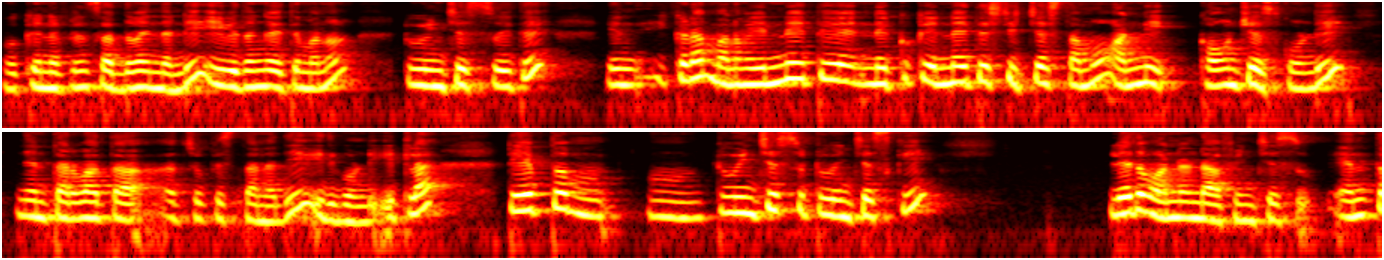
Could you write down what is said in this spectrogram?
ఓకేనా ఫ్రెండ్స్? అర్థమైందండి? ఈ విధంగా అయితే మనం టూ ఇంచెస్ అయితే ఇక్కడ మనం ఎన్నైతే నెక్కి ఎన్నైతే స్టిచ్ చేస్తామో అన్నీ కౌంట్ చేసుకోండి. నేను తర్వాత చూపిస్తాను అది. ఇదిగోండి. ఇట్లా టేప్తో టూ ఇంచెస్ టూ ఇంచెస్కి లేదా వన్ అండ్ హాఫ్ ఇంచెస్ ఎంత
